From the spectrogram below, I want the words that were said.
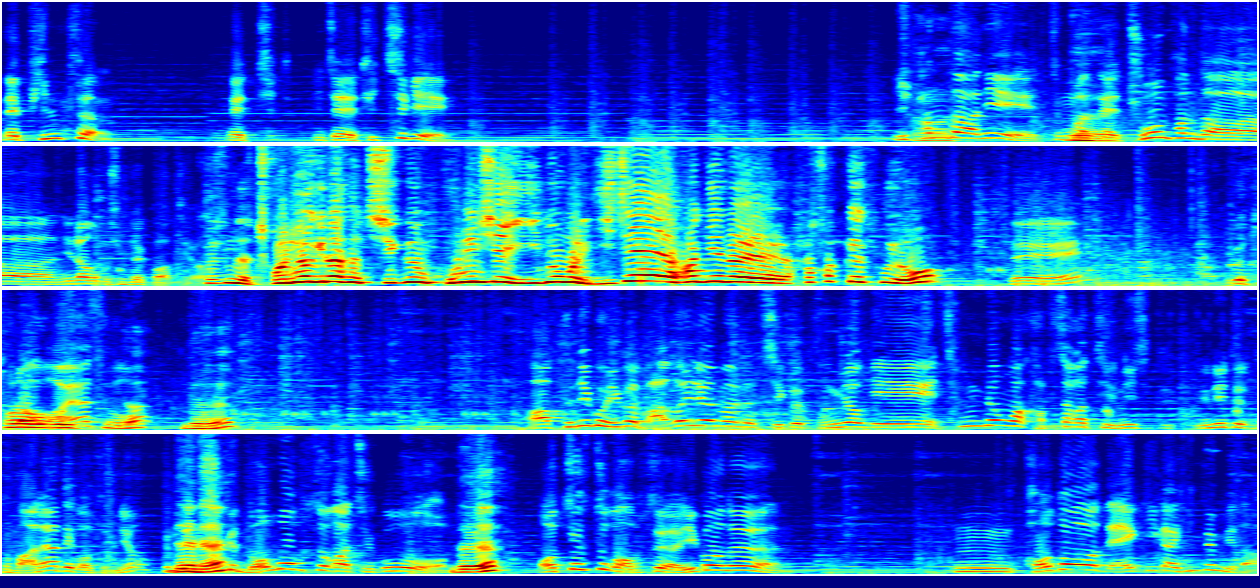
네, 빈틈, 네, 뒤, 이제 뒤치기. 이 저- 판단이 정말, 네. 네. 좋은 판단이라고 보시면 될 것 같아요. 그렇습니다. 저녁이라서 지금 고니시의 이동을 이제 확인을 하셨겠고요. 네. 이거 돌아오고 돌아와야죠. 있습니다. 네. 아, 그리고 이걸 막으려면은 지금 병력이 청병과 갑사 같은 유닛, 유닛들이 더 많아야 되거든요? 근데 네네. 지금 너무 없어가지고, 네. 어쩔 수가 없어요. 이거는, 음, 걷어내기가 힘듭니다.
